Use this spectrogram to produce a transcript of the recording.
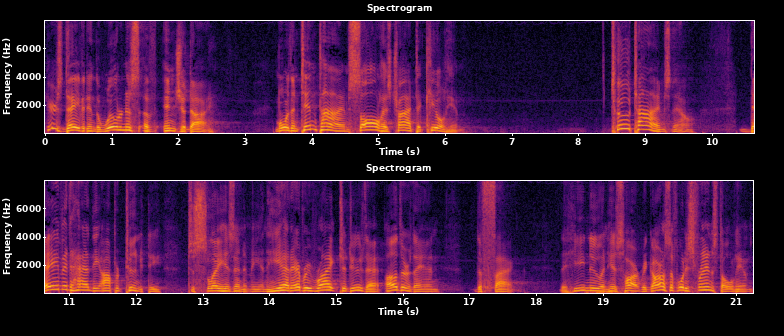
Here's David in the wilderness of Engedi. More than 10 times, Saul has tried to kill him. Two times now, David had the opportunity to slay his enemy, and he had every right to do that, other than the fact that he knew in his heart, regardless of what his friends told him,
